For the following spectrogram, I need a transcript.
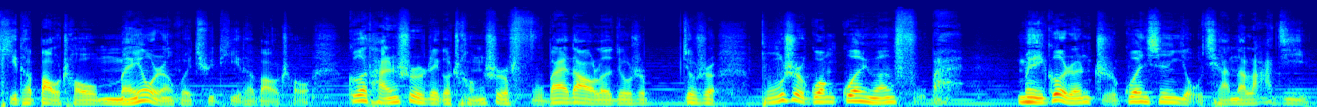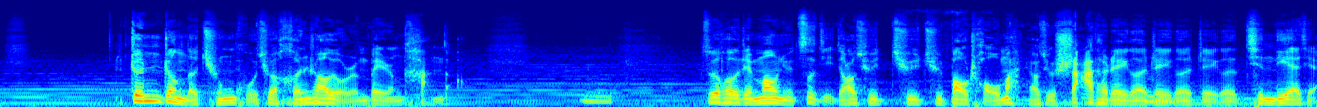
替她报仇，没有人会去替她报仇。哥谭市这个城市腐败到了，就是就是不是光官员腐败，每个人只关心有钱的垃圾，真正的穷苦却很少有人被人看到。嗯最后这猫女自己就要去去去报仇嘛，要去杀他这个这个这个亲爹去，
